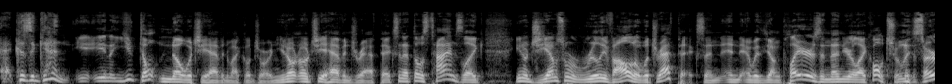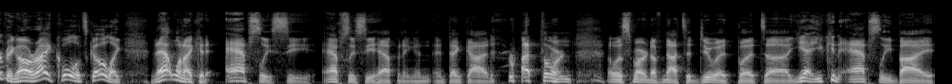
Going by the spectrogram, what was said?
because again, you, you, know, you don't know what you have in Michael Jordan. You don't know what you have in draft picks. And at those times, like, you know, GMs were really volatile with draft picks and, and, and with young players. And then you're like, oh, Julius Erving. All right, cool. Let's go. Like that one I could absolutely see, absolutely see happening. And, and thank God Rod Thorn was smart enough not to do it. But, uh, yeah, you can absolutely buy,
